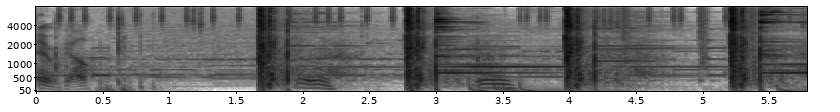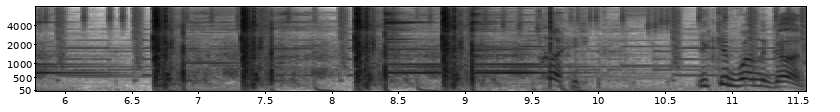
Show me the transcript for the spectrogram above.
There we go. Like, you can run the gun.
